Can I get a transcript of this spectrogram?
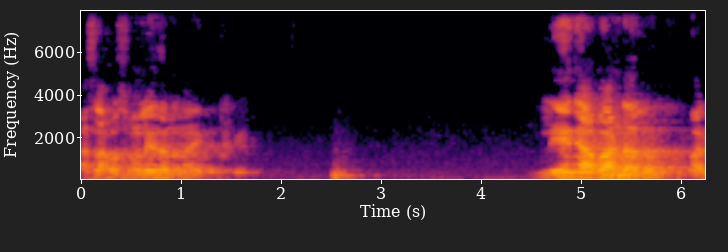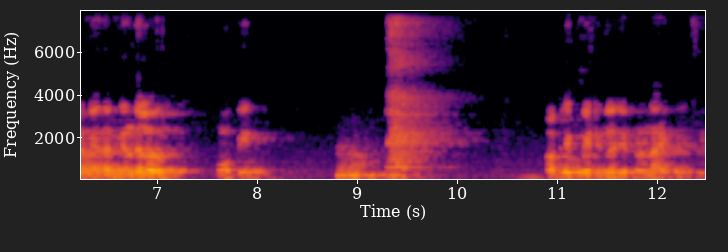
అసలు అవసరం లేదన్న నాయకులకి లేని అభాండాలు వారి మీద నిందలు మోపి పబ్లిక్ మీటింగ్లో చెప్పిన నాయకులకి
